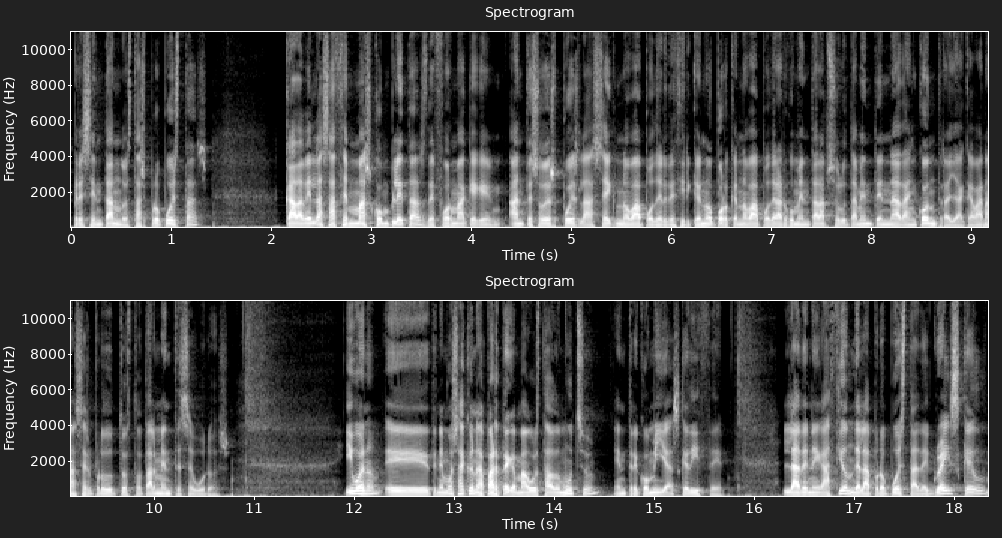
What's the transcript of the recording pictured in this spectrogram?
presentando estas propuestas cada vez las hacen más completas, de forma que antes o después la SEC no va a poder decir que no, porque no va a poder argumentar absolutamente nada en contra, ya que van a ser productos totalmente seguros. Y bueno, eh, tenemos aquí una parte que me ha gustado mucho, entre comillas, que dice, la denegación de la propuesta de Grayscale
